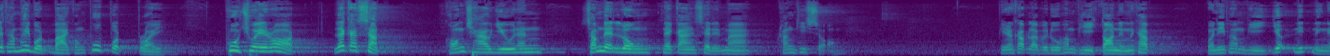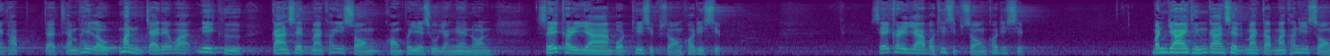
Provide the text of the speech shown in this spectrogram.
จะทำให้บทบาทของผู้ปลดปล่อย ผู้ช่วยรอดและกษัตริย์ของชาวยิวนั้นสำเร็จลงในการเสด็จมาครั้งที่สอง พี่น้องครับเราไปดูพระคัมภีร์ตอนหนึ่งนะครับ วันนี้พระคัมภีเยอะนิดหนึ่งนะครับ แต่ทำให้เรามั่นใจได้ว่านี่คือการเสด็จมาครั้งที่สองของพระเยซูอย่างแน่นอนเสคาริยาบทที่ 12 ข้อที่ 10เสคาริยาบทที่ 12 ข้อที่ 10 บรรยายถึงการเสด็จมากลับมาครั้งที่สอง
